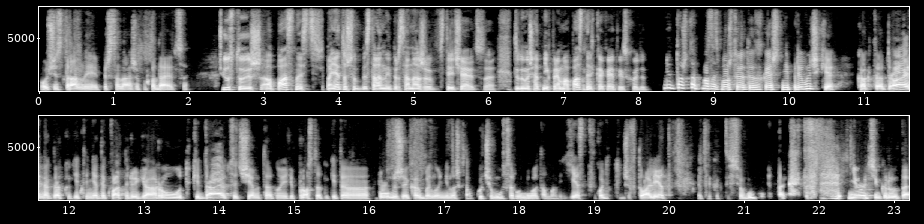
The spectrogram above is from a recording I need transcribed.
очень странные персонажи попадаются чувствуешь опасность. Понятно, что странные персонажи встречаются. Ты думаешь, от них прям опасность какая-то исходит? Не то, что опасность, может, это, конечно, непривычки, как-то, да, иногда какие-то неадекватные люди орут, кидаются чем-то, ну, или просто какие-то бомжи, как бы, ну, немножко там куча мусора у него там, он ест, ходит тут же в туалет, это как-то все выглядит так не очень круто.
